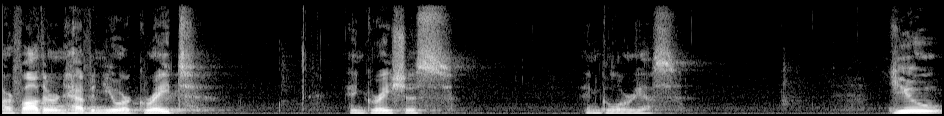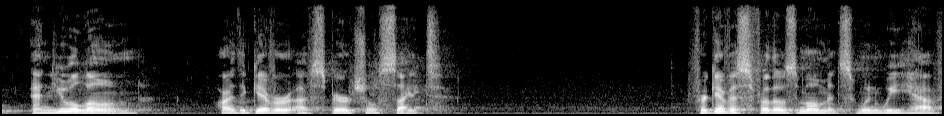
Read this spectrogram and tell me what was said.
Our Father in heaven, you are great and gracious and glorious. You and you alone are the giver of spiritual sight. Forgive us for those moments when we have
